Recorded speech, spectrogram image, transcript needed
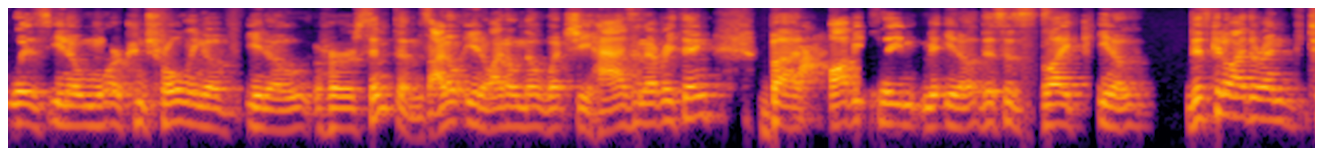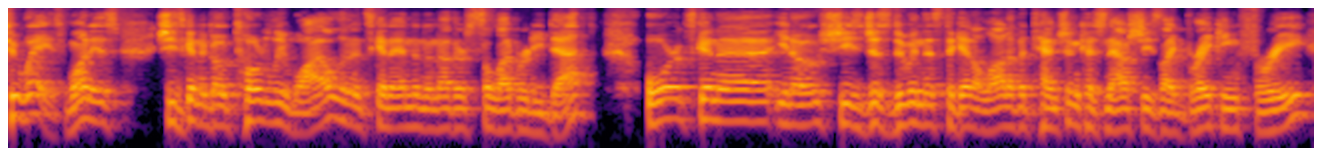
was you know more controlling of you know her symptoms i don't you know i don't know what she has and everything but yeah. obviously you know this is like you know this could either end two ways. One is she's going to go totally wild and it's going to end in another celebrity death, or it's going to, you know, she's just doing this to get a lot of attention because now she's like breaking free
